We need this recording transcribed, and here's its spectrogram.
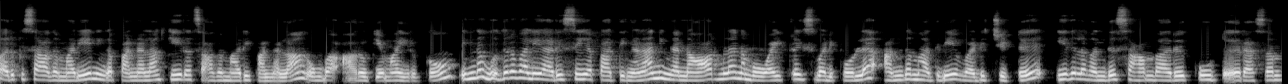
பருப்பு சாதம் மாதிரியே நீங்கள் பண்ணலாம் கீரை சாதம் மாதிரி பண்ணலாம். ரொம்ப ஆரோக்கியமாக இருக்கும். இந்த குதிரவாளி அரிசியை பார்த்தீங்கன்னா நீங்கள் நார்மலாக நம்ம ஒயிட் ரைஸ் வடிப்போம்ல அந்த மாதிரியே வடிச்சிட்டு இதில் வந்து சாம்பார் கூட்டு ரசம்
